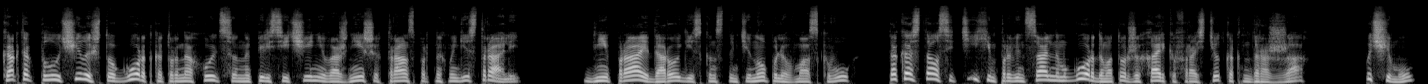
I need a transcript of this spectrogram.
Как так получилось, что город, который находится на пересечении важнейших транспортных магистралей, Днепра и дороги из Константинополя в Москву, так и остался тихим провинциальным городом, а тот же Харьков растет как на дрожжах? Почему?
